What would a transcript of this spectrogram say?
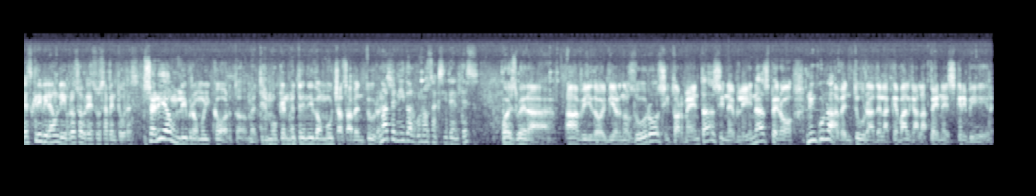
¿Escribirá un libro sobre sus aventuras? Sería un libro muy corto. Me temo que no he tenido muchas aventuras. ¿No ha tenido algunos accidentes? Pues verá, ha habido inviernos duros y tormentas y neblinas, pero ninguna aventura de la que valga la pena escribir.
